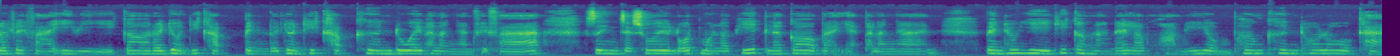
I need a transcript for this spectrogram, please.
รถไฟฟ้า EV ก็รถยนต์ที่ขับเป็นรถยนต์ที่ขับเคลื่อนด้วยพลังงานไฟฟ้า ซึ่งจะช่วยลดมลพิษ และก็ประหยัดพลังงาน เป็นเทคโนโลยีที่กำลังได้รับความนิยมเพิ่มขึ้นทั่วโลกค่ะ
